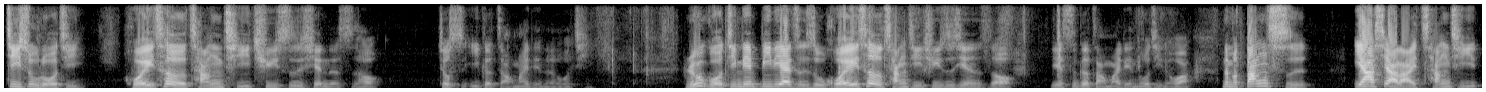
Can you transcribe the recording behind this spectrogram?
技术逻辑回测长期趋势线的时候，就是一个找买点的逻辑。如果今天 B D I 指数回测长期趋势线的时候，也是个找买点逻辑的话，那么当时压下来长期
